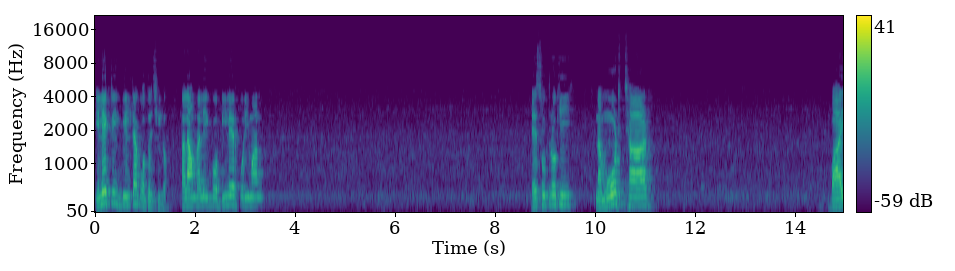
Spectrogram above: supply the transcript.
ইলেকট্রিক বিলটা কত ছিল। তাহলে আমরা লিখব বিলের পরিমাণ। এর সূত্র কি? না, মোট ছাড়। বাই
